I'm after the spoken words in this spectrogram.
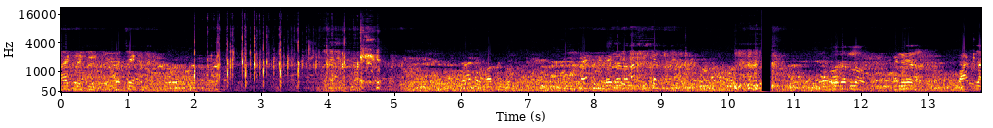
నాయకులకి ప్రత్యేకత సోదరులు కన్వీనర్ దాట్ల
